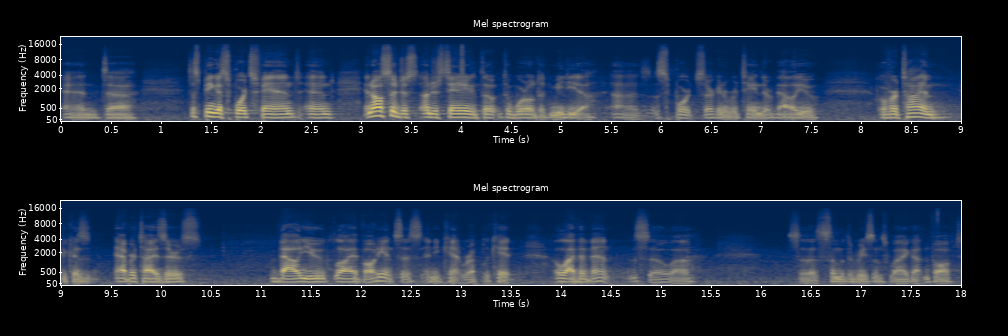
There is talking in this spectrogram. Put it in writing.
And uh, just being a sports fan, and and also just understanding the, the world of media, uh, sports are going to retain their value over time because advertisers value live audiences, and you can't replicate a live event. So. Uh, so that's some of the reasons why I got involved.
